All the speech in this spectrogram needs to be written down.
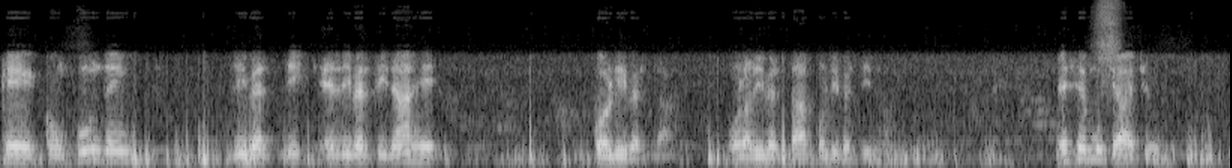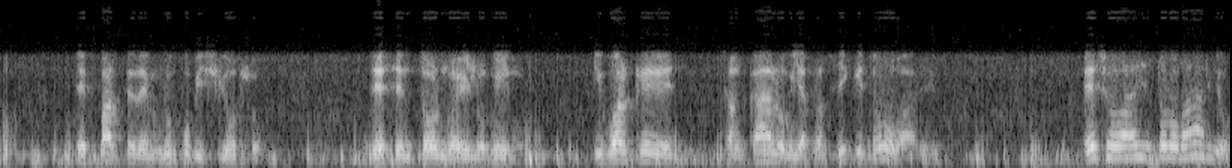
que confunden el libertinaje con libertad, o la libertad con libertinaje. Ese muchacho es parte del grupo vicioso de ese entorno ahí lo mismo, igual que San Carlos, Villafrancisco y todos los barrios. Eso hay en todos los barrios.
